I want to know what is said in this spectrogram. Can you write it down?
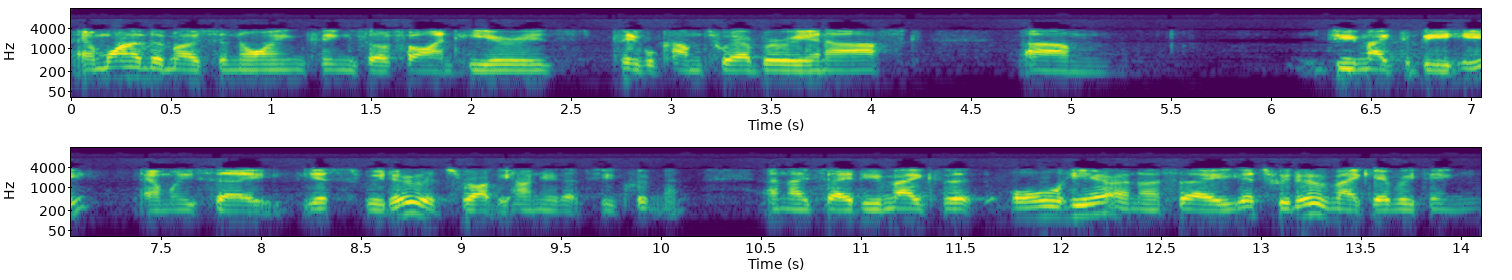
and one of the most annoying things I find here is people come to our brewery and ask, um, "Do you make the beer here?" And we say, "Yes, we do. It's right behind you. That's the equipment." And they say, do you make it all here? And I say, yes, we do We make everything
